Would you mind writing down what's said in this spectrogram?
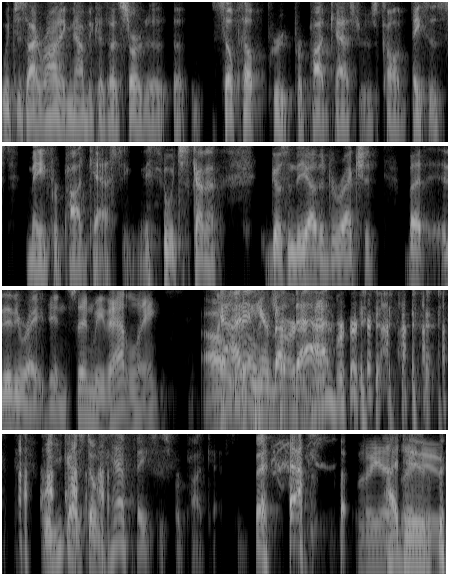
which is ironic now because I've started a, a self help group for podcasters called Faces Made for Podcasting, which is kind of goes in the other direction. But at any rate, you didn't send me that link. Oh, yeah, I didn't hear about that. well, you guys don't have faces for podcasting, but well, yes, I do. Do.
